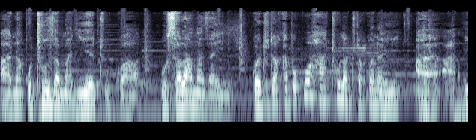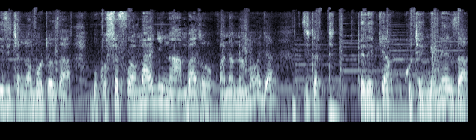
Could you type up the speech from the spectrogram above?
uh, na maji yetu kwa usalama zaidi. Kwa hiyo tutakapokuwa hatuna, tutakuwa na hizi uh, uh, changamoto za ukosefu wa maji na ambazo kwa namna moja zitapelekea kutengeneza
